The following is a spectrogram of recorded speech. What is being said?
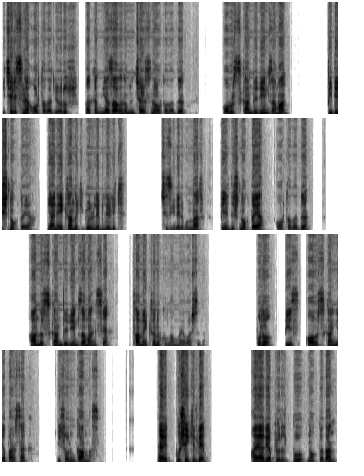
içerisine ortala diyoruz. Bakın yazı alanımın içerisine ortaladı. Overscan dediğim zaman bir dış noktaya yani ekrandaki görülebilirlik çizgileri bunlar. Bir dış noktaya ortaladı. Underscan dediğim zaman ise tam ekranı kullanmaya başladı. Bunu biz overscan yaparsak bir sorun kalmaz. Evet bu şekilde ayar yapıyoruz bu noktadan.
